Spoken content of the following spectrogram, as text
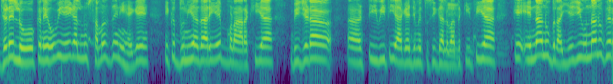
ਜਿਹੜੇ ਲੋਕ ਨੇ ਉਹ ਵੀ ਇਹ ਗੱਲ ਨੂੰ ਸਮਝਦੇ ਨਹੀਂ ਹੈਗੇ। ਇੱਕ ਦੁਨੀਆਦਾਰੀ ਇਹ ਬਣਾ ਰੱਖੀ ਆ ਵੀ ਜਿਹੜਾ ਟੀਵੀ ਤੇ ਆ ਗਿਆ ਜਿਵੇਂ ਤੁਸੀਂ ਗੱਲਬਾਤ ਕੀਤੀ ਆ ਕਿ ਇਹਨਾਂ ਨੂੰ ਬੁਲਾਈਏ ਜੀ। ਉਹਨਾਂ ਨੂੰ ਫਿਰ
